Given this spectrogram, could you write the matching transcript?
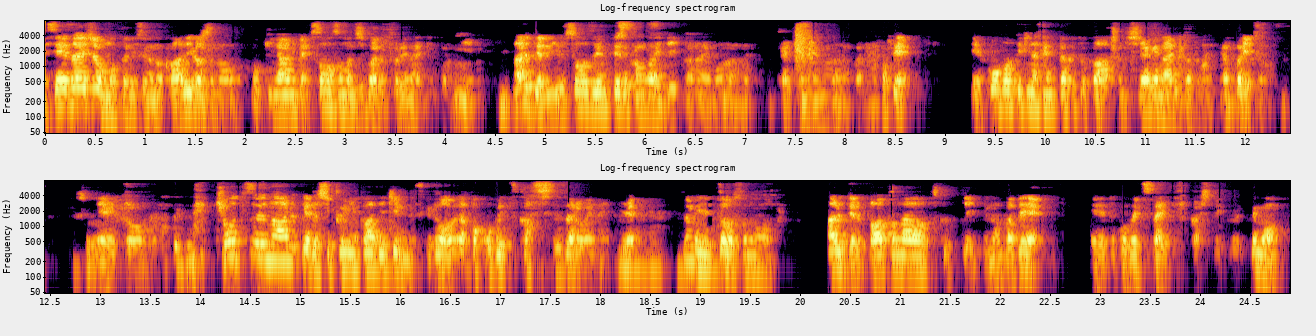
製材所を元にするのか、あるいはその沖縄みたいにそもそも地場で取れないところに、ある程度輸送前提で考えていかないものなのか、いけないものなのかによって、え広報的な選択とか、その仕上げのあり方、やっぱりその、えっ、と、共通のある程度仕組み化はできるんですけど、やっぱ個別化せざるを得ないんで、そういう意味で言うと、その、ある程度パートナーを作っていく中で、えっ、と、個別最適化していく。でも、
